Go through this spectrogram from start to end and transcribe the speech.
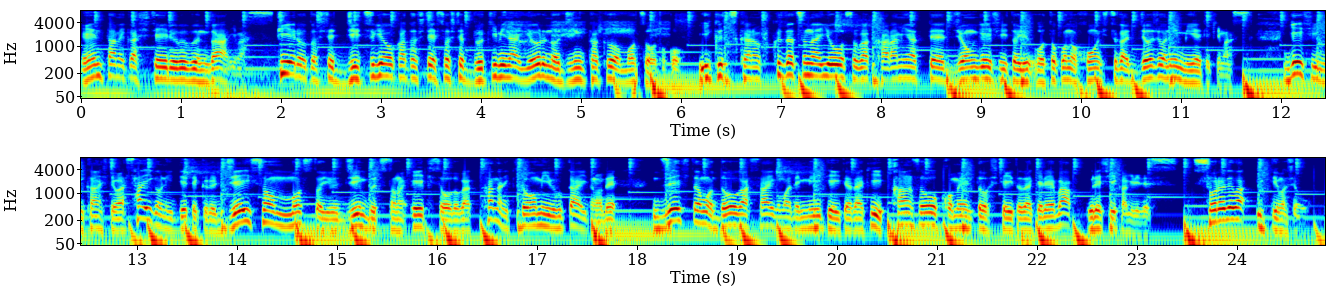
エンタメ化している部分があります。ピエロとして実業家として、そして不気味な夜の人格を持つ男。いくつかの複雑な要素が絡み合って、ジョン・ゲイシーという男のの本質が徐々に見えてきます。ゲイシーに関しては最後に出てくるジェイソン・モスという人物とのエピソードがかなり興味深いので、ぜひとも動画最後まで見ていただき、感想をコメントしていただければ嬉しい限りです。それでは行ってみましょう。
